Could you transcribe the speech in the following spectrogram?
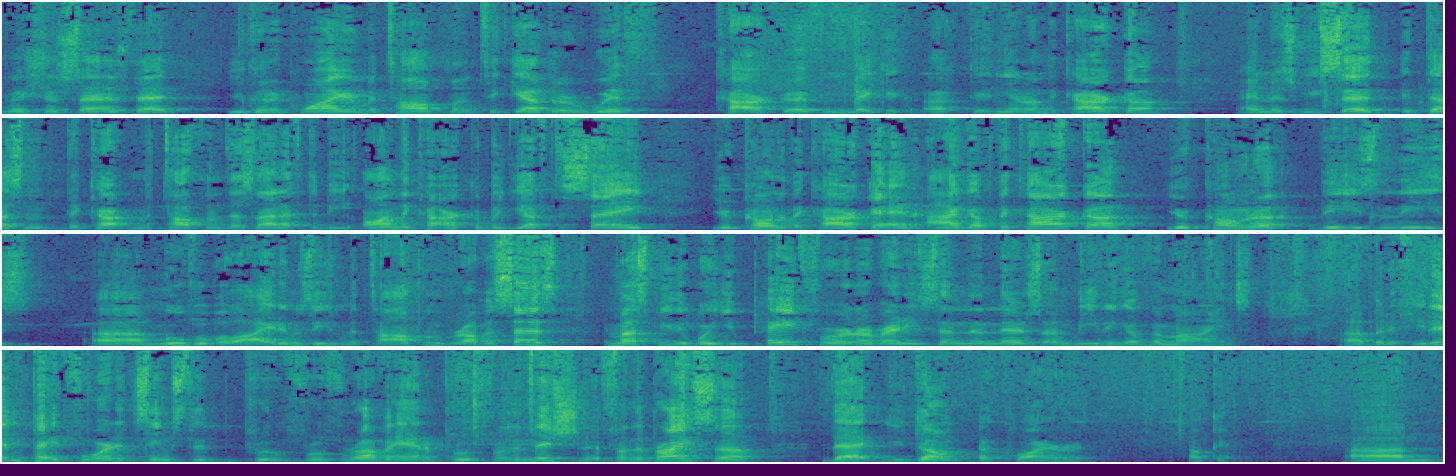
Mishnah says that you can acquire metalton together with karka if you make a, a on the karka. And as we said, it doesn't the metalton does not have to be on the karka, but you have to say you're kona the karka and agav the karka you're kona these and these uh, movable items, these metalton. Rabba says it must be where you paid for it already, so then there's a meeting of the minds. Uh, but if you didn't pay for it, it seems to prove, prove from Rava and a proof from the Mishnah, from the Brisa, that you don't acquire it. Okay. Um,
